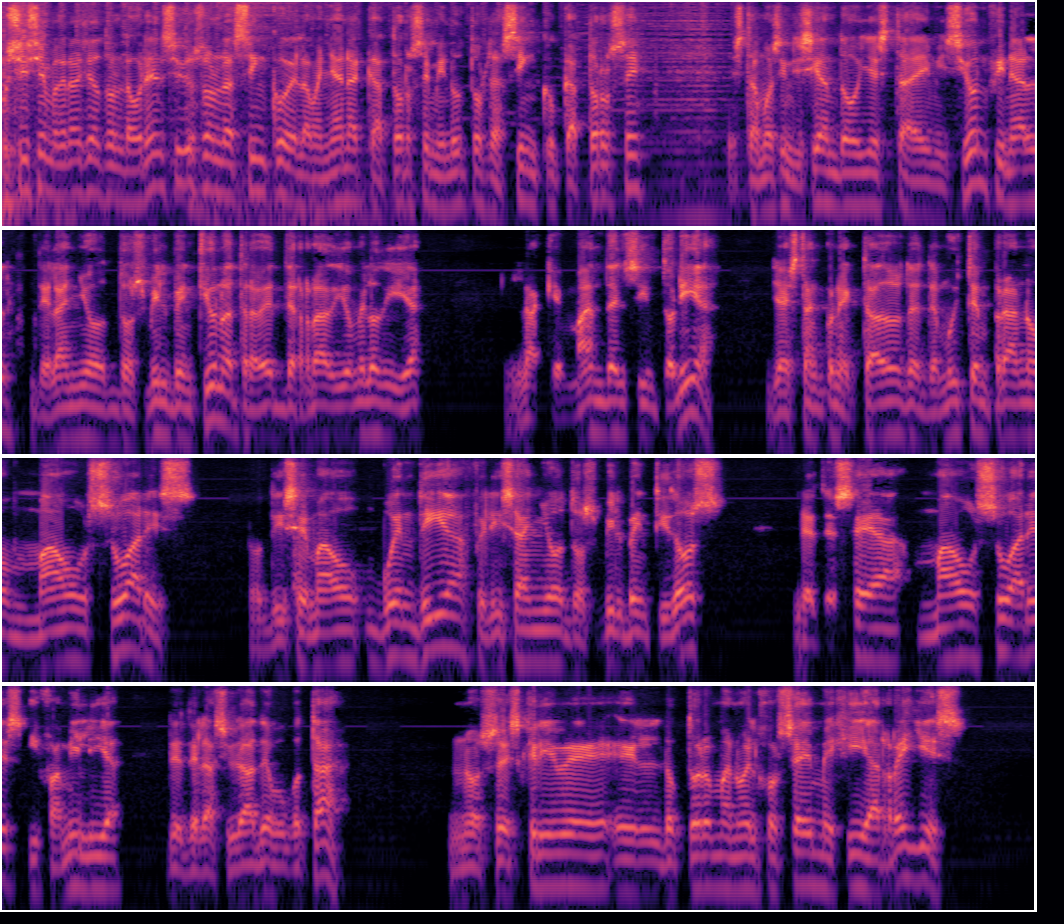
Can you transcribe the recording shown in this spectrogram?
Muchísimas gracias, don Laurencio. Son las 5 de la mañana, 14 minutos, las 5.14. Estamos iniciando hoy esta emisión final del año 2021 a través de Radio Melodía, la que manda en sintonía. Ya están conectados desde muy temprano Mao Suárez. Nos dice Mao, buen día, feliz año 2022. Les desea Mao Suárez y familia desde la ciudad de Bogotá. Nos escribe el doctor Manuel José Mejía Reyes.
